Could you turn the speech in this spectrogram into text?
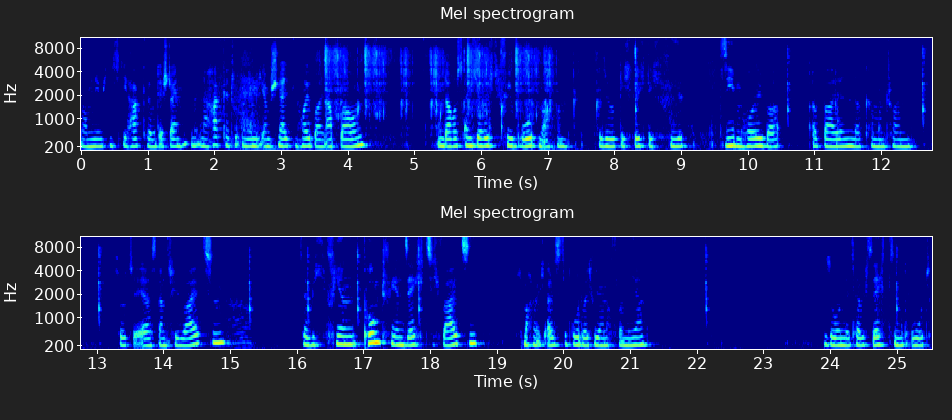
Warum nehme ich nicht die Hacke? Mit der Stein mit einer Hacke tut man nämlich am schnellsten Heuballen abbauen. Und daraus kann ich ja richtig viel Brot machen. Also wirklich richtig viel. Sieben Heuballen, da kann man schon so zuerst ganz viel Weizen. Jetzt habe ich 4, Punkt 64 Weizen. Ich mache nämlich alles zu Brot, weil ich will ja noch vermehren. So, und jetzt habe ich 16 Brot.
